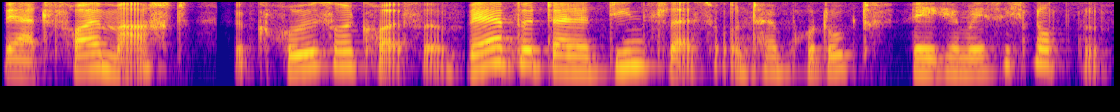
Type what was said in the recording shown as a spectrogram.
Wer hat Vollmacht für größere Käufe? Wer wird deine Dienstleistung und dein Produkt regelmäßig nutzen?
